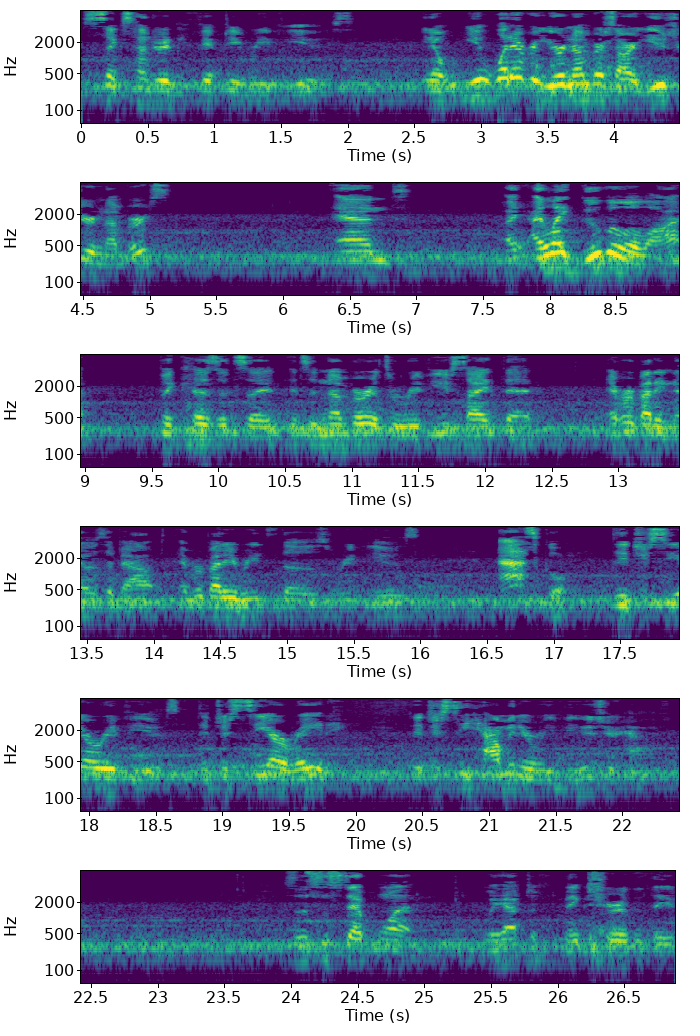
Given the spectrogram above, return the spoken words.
650 reviews? You know, you, whatever your numbers are, use your numbers. And I, I like Google a lot because it's a it's a number, it's a review site that everybody knows about. Everybody reads those reviews. Ask them, did you see our reviews? Did you see our rating? Did you see how many reviews you have? So this is step one. We have to make sure that they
